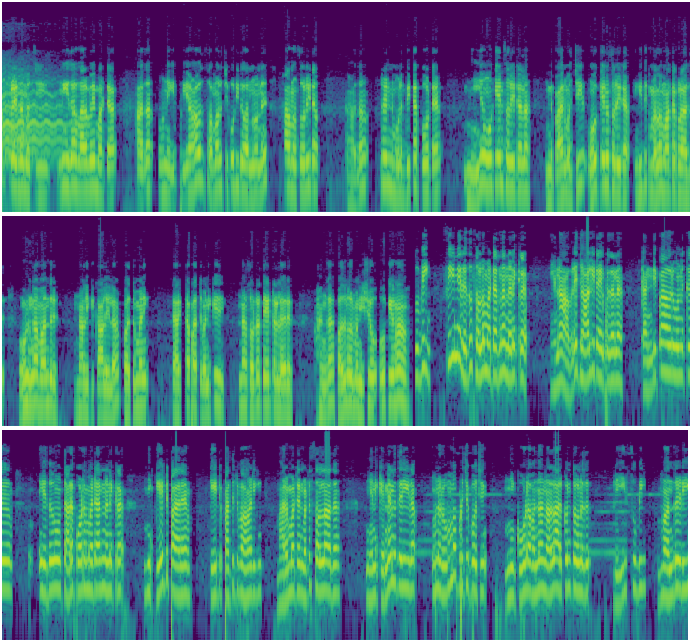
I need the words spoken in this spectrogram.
அப்புறம் என்ன மச்சி? நீ தான் வரவே மாட்டேன். அதான் உனக்கு எப்படியாவது சமாளிச்சு கூட்டிட்டு வரணும்னு அவன் சொல்லிட்டான். அதான் ரெண்டு மூணு பிட்டா போட்டேன். நீயும் ஓகேன்னு சொல்லிட்டேன் இங்க பாரு மச்சி ஓகேன்னு சொல்லிட்டேன். இதுக்கு மேல மாற்றக்கூடாது. ஒழுங்கா வந்துரு. நாளைக்கு காலையில பத்து மணி கரெக்டா பத்து மணிக்கு நான் சொல்ற தேட்டர்ல இரு. அங்க பதினோரு மணி ஷோ ஓகேவா சுபி சீனியர் எதுவும் சொல்ல மாட்டாருன்னு நினைக்கிறேன். ஏன்னா அவரே ஜாலி டைப் தானே. கண்டிப்பா அவர் உனக்கு எதுவும் தடை போட மாட்டாருன்னு நினைக்கிறேன். நீ கேட்டு பாரு. கேட்டு பார்த்துட்டு வாடி. வரமாட்டேன்னு மட்டும் சொல்லாத. எனக்கு என்னன்னு தெரியல. உன்னை ரொம்ப பிடிச்சி போச்சு. நீ கூட வந்தா நல்லா இருக்கும்னு தோணுது. ப்ளீஸ் சுபி வந்துடி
